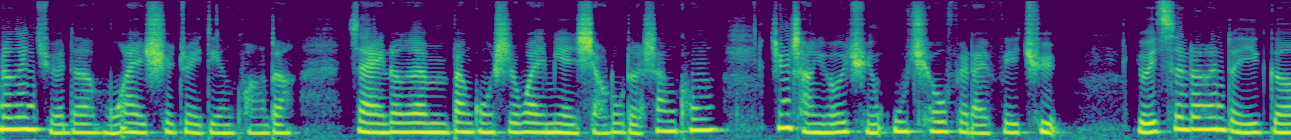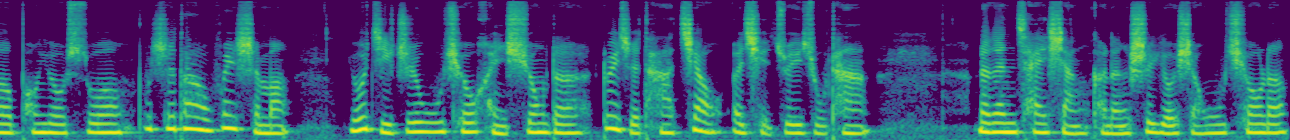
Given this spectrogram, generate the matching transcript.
乐恩觉得母爱是最癫狂的。在乐恩办公室外面小路的上空，经常有一群乌秋飞来飞去。有一次，乐恩的一个朋友说：“不知道为什么。”有几只乌秋很凶的对着他叫，而且追逐他。乐恩猜想，可能是有小乌秋了。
